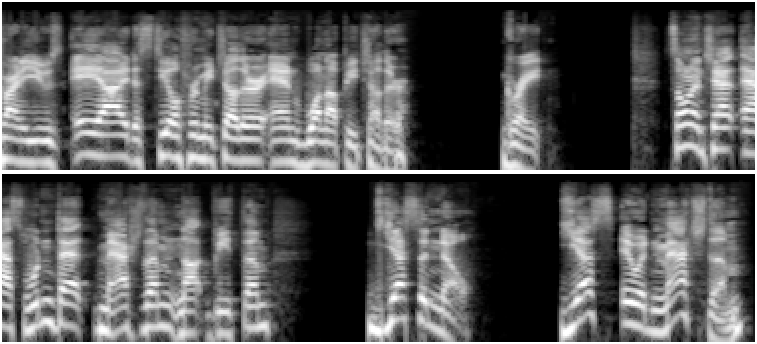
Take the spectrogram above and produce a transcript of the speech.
trying to use AI to steal from each other and one up each other. Great. Someone in chat asked, wouldn't that mash them, not beat them? Yes and no. Yes, it would match them,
